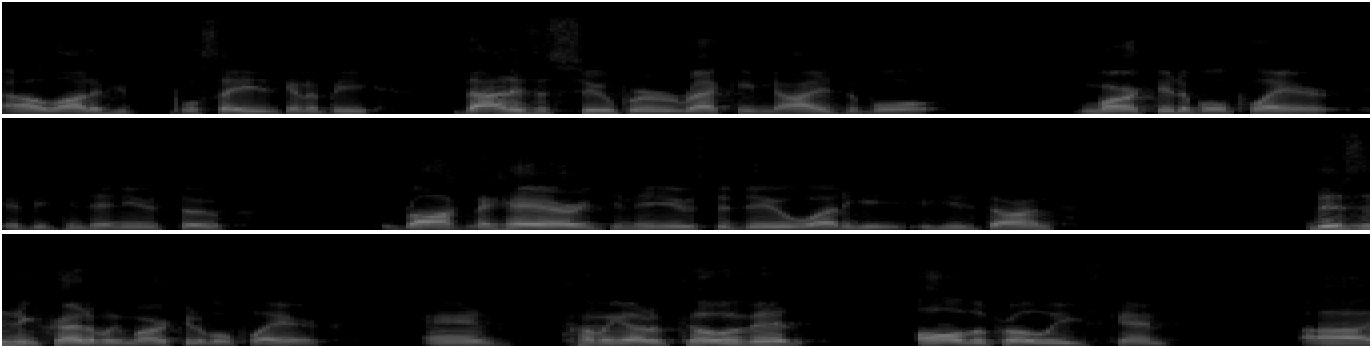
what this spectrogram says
a lot of people say he's going to be, that is a super recognizable, marketable player. If he continues to rock the hair and continues to do what he he's done, this is an incredibly marketable player. And coming out of COVID, all the pro leagues can uh,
